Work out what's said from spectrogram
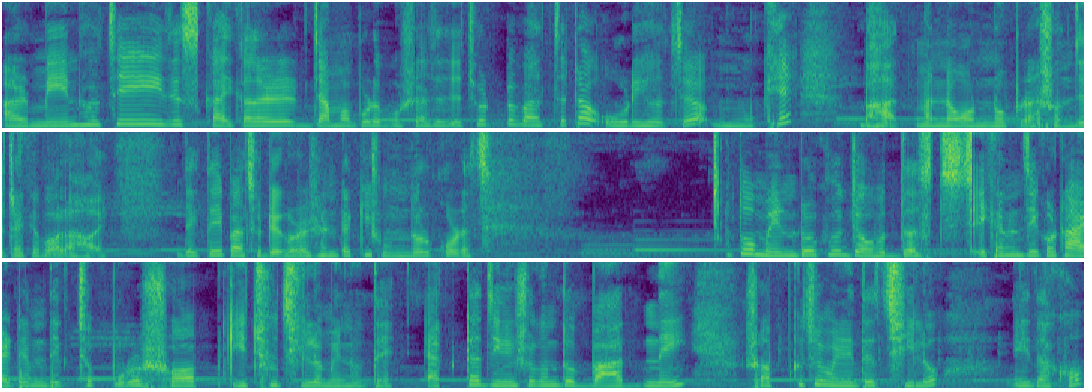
আর মেন হচ্ছে এই যে স্কাই কালারের জামা পরে বসে আছে যে ছোট্ট বাচ্চাটা, ওরই হচ্ছে মুখে ভাত মানে অন্নপ্রাশন যেটাকে বলা হয়। দেখতেই পাচ্ছ ডেকোরেশনটা কি সুন্দর করেছে। তো মেনুটাও কিন্তু জবরদস্ত। এখানে যে কটা আইটেম দেখছ, পুরো সব কিছু ছিল মেনুতে। একটা জিনিসও কিন্তু বাদ নেই, সব কিছু মেনুতে ছিল। এই দেখো।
